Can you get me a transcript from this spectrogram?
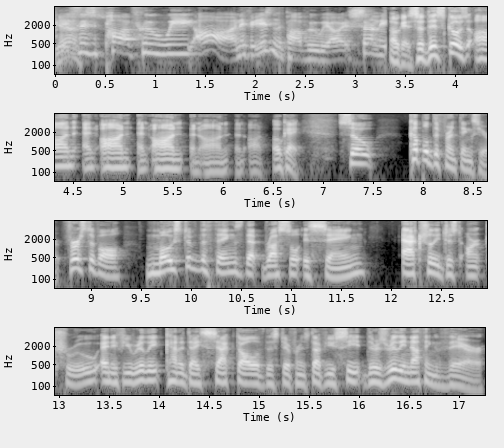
It's, this is part of who we are, and if it isn't a part of who we are, it's certainly Okay, so this goes on and on and on and on and on. Okay, so a couple different things here. First of all, most of the things that Russell is saying actually just aren't true. And if you really kind of dissect all of this different stuff, you see there's really nothing there.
